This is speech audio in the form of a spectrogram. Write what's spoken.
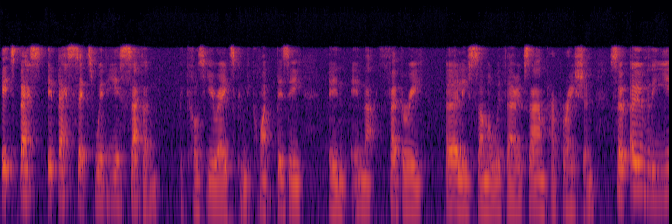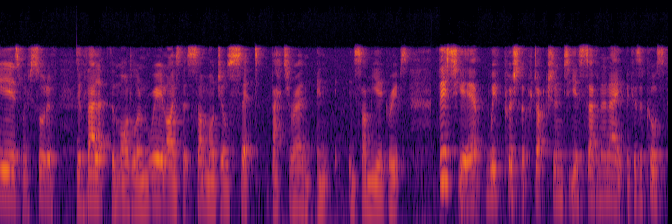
it's best it best sits with year seven because year eights can be quite busy in, in that February early summer with their exam preparation. So over the years we've sort of developed the model and realise that some modules sit better in, in, in some year groups. This year we've pushed the production to year seven and eight because of course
